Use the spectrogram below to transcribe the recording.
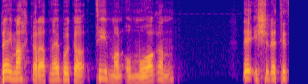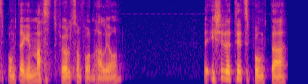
Det jeg merker er at Når jeg bruker tid om morgenen, det er ikke det tidspunktet jeg er mest følsom for Den hellige ånd. Det er ikke det tidspunktet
